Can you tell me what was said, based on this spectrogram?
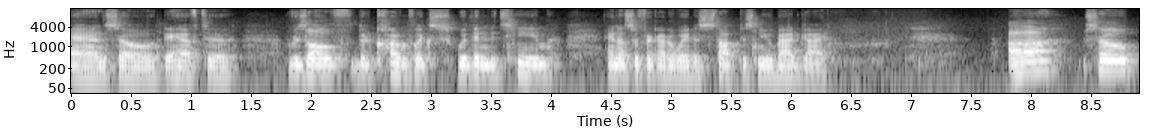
And so they have to resolve their conflicts within the team and also figure out a way to stop this new bad guy. Uh, so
